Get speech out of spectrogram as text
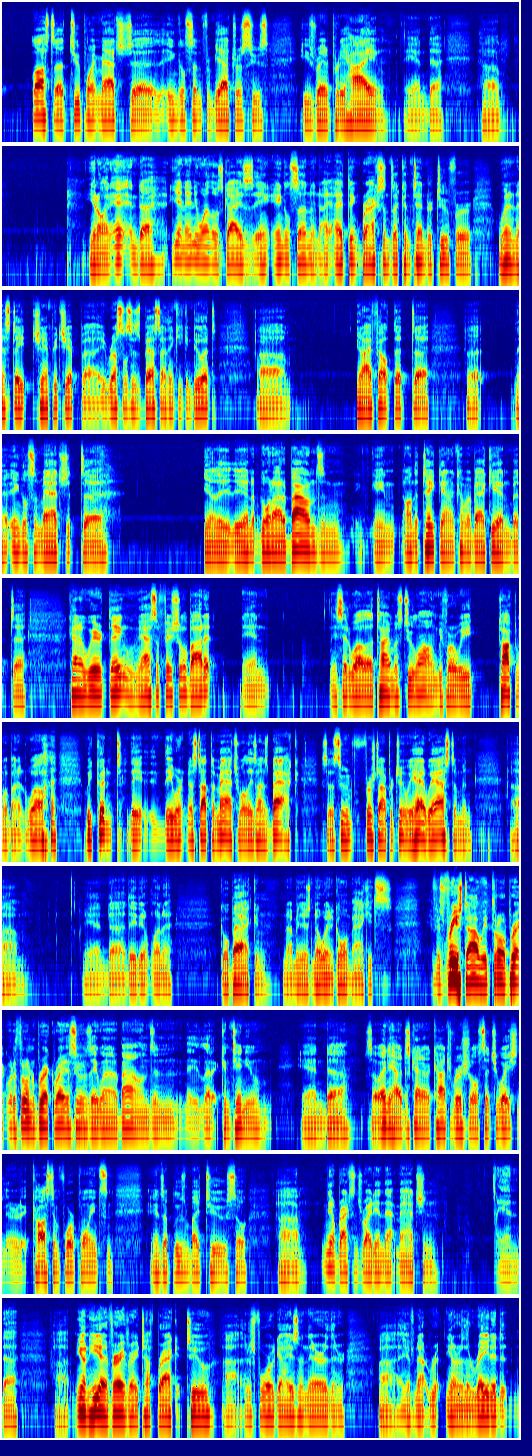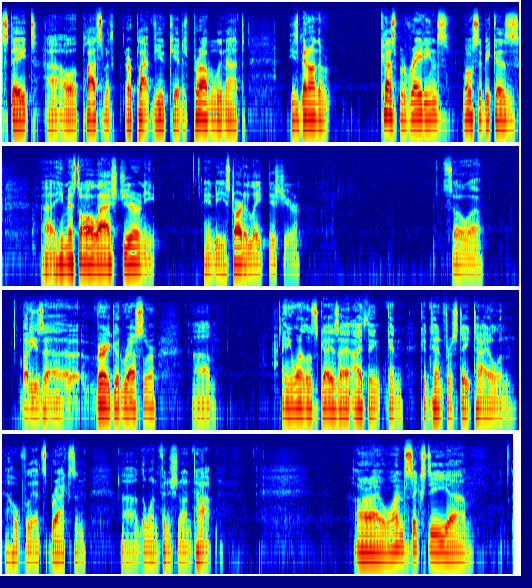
lost a two point match to Ingleson from Beatrice, who's he's rated pretty high, and and uh, um, you know, and and uh, again, any one of those guys, Ingleson, and I, I think Braxton's a contender too for winning a state championship. Uh, he wrestles his best. I think he can do it. Um, you know, I felt that uh, uh, that Ingleson match that uh, you know they, they end up going out of bounds and, and on the takedown and coming back in, but uh, kind of weird thing. We asked official about it, and they said, "Well, the time was too long before we talked to him about it." Well, we couldn't. They they weren't going to stop the match while he's on his back. So as soon first opportunity we had, we asked them, and um, and uh, they didn't want to go back. And I mean, there's no way of going back. It's if it's freestyle, we'd throw a brick. Would have thrown a brick right as soon as they went out of bounds, and they let it continue. And uh, so anyhow, just kind of a controversial situation there that cost him four points and ends up losing by two. So, uh, you know, Braxton's right in that match, and and uh, you know, and he had a very very tough bracket too. Uh, there's four guys in there that are. Uh, if not, you know, they're rated at state. Uh, although Plattsmouth or Platteview kid is probably not. He's been on the cusp of ratings mostly because uh, he missed all last year and he and he started late this year. So, uh, but he's a very good wrestler. Um, any one of those guys I, I think can contend for a state title, and hopefully that's Braxton, uh, the one finishing on top. All right, 160 uh,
